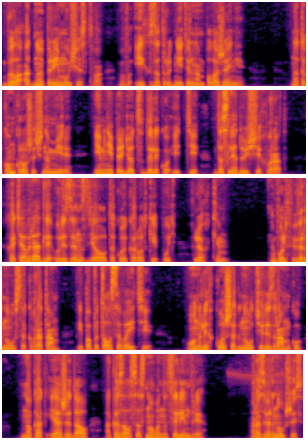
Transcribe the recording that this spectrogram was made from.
Было одно преимущество в их затруднительном положении. На таком крошечном мире им не придется далеко идти до следующих врат, хотя вряд ли Уризен сделал такой короткий путь легким. Вольф вернулся к вратам и попытался войти. Он легко шагнул через рамку, но, как и ожидал, оказался снова на цилиндре. Развернувшись,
